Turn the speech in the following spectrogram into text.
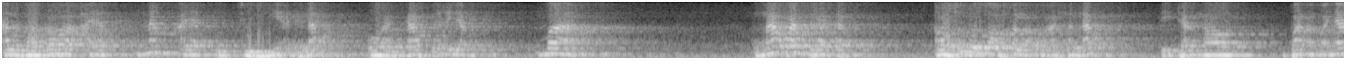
Al-Baqarah ayat 6 ayat 7 ini adalah orang kafir yang terhadap Rasulullah SAW tidak mau apa namanya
